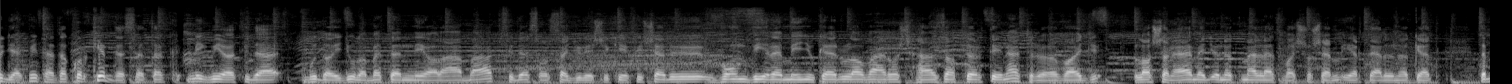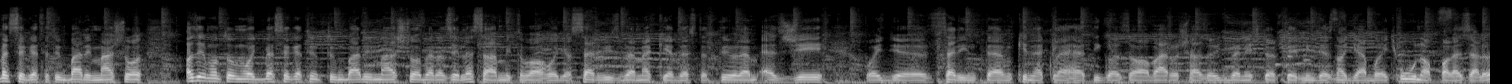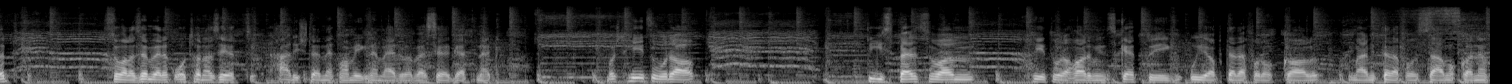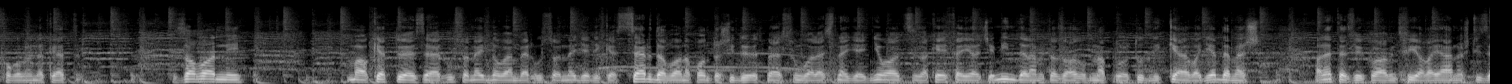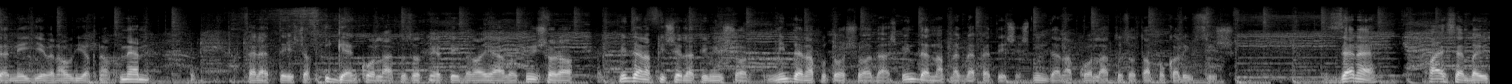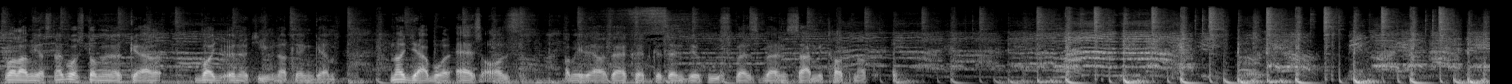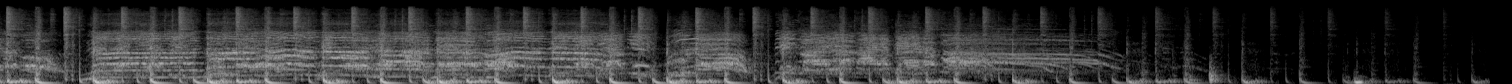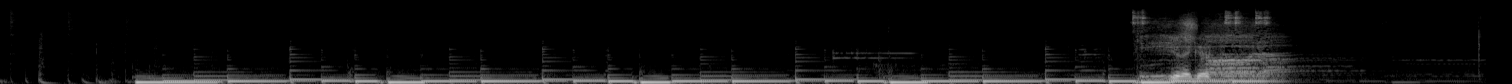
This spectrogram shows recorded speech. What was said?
Tudják mit? Hát akkor kérdezhetek, még mielőtt ide Budai Gyula betenni a lábát, Fidesz országgyűlési képviselő, van véleményük erről a Városháza történetről, vagy lassan elmegy önök mellett, vagy sosem érte el önöket? De beszélgethetünk bármi másról. Azért mondtam, hogy beszélgetünk bármi másról, mert azért leszámítva, hogy a szervizben megkérdezte tőlem SZ, hogy szerintem kinek lehet igaza a Városháza ügyben, és történt mindez nagyjából egy hónappal ezelőtt. Szóval az emberek otthon azért, hál' Istennek, ma még nem erről beszélgetnek. Most 7 óra 10 perc van, 7 óra 32-ig újabb telefonokkal, mármint telefonszámokkal nem fogom önöket zavarni. Ma 2021. november 24-e szerda van, a pontos idő 5 perc múlva lesz 418, ez a Kejfej minden, amit az napról tudni kell, vagy érdemes. A netezők, valamint Fiala János 14 éven aluliaknak nem felette és csak igen korlátozott mértékben ajánlott műsora. Minden nap kísérleti műsor, minden nap utolsó adás, minden nap meglepetés és minden nap korlátozott apokalipszis. Zene, ha eszembe jut valami, azt megosztom önökkel, vagy önök hívnak engem. Nagyjából ez az, amire az elkövetkezendő 20 percben számíthatnak.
